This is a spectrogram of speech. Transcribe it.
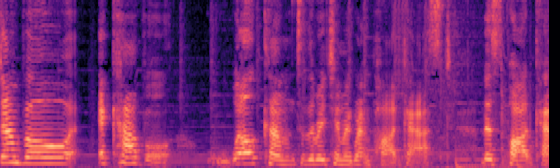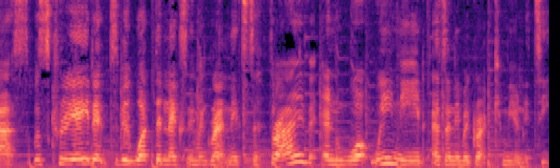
Jambo Ekabo. Welcome to the Rich Immigrant Podcast. This podcast was created to be what the next immigrant needs to thrive and what we need as an immigrant community.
